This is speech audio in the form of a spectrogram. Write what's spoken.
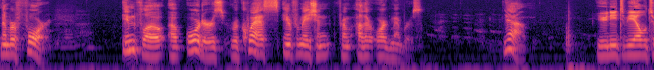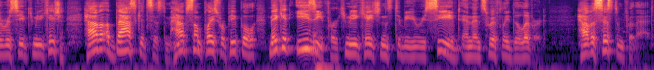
Number four, inflow of orders, requests, information from other org members. Yeah, you need to be able to receive communication. Have a basket system. Have some place where people make it easy for communications to be received and then swiftly delivered. Have a system for that.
